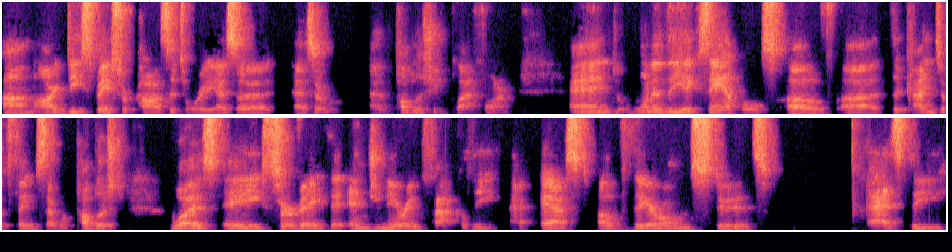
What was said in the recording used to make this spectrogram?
um, our DSpace repository as a, as a, a, publishing platform. And one of the examples of uh, the kinds of things that were published was a survey that engineering faculty asked of their own students as the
